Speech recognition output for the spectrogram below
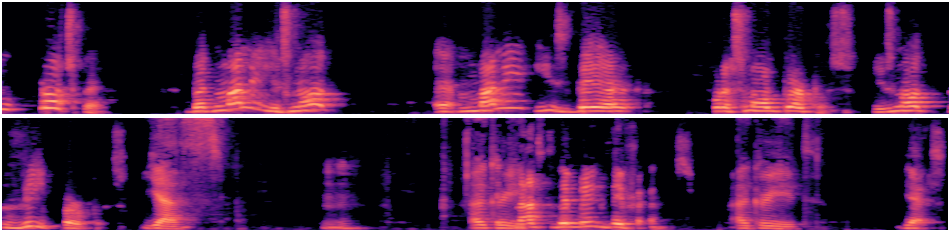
to prosper. But money is not, uh, money is there for a small purpose, it's not the purpose. Yes. Mm. Agreed. That's the big difference. Agreed. Yes.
